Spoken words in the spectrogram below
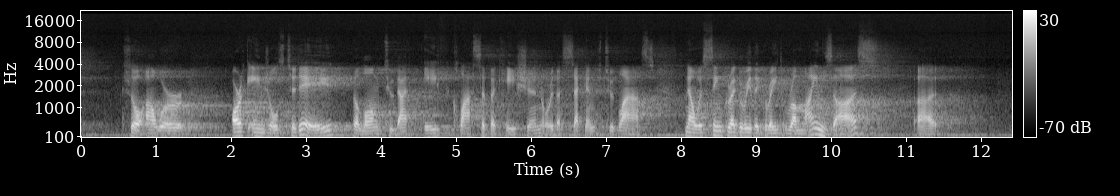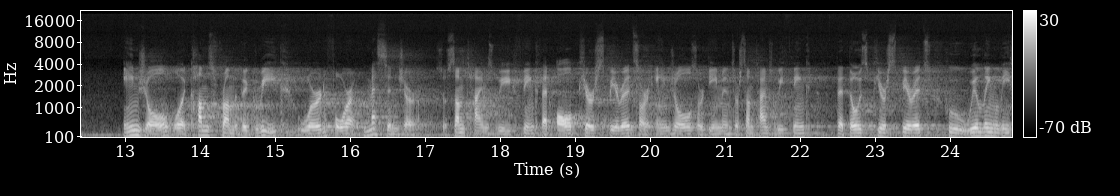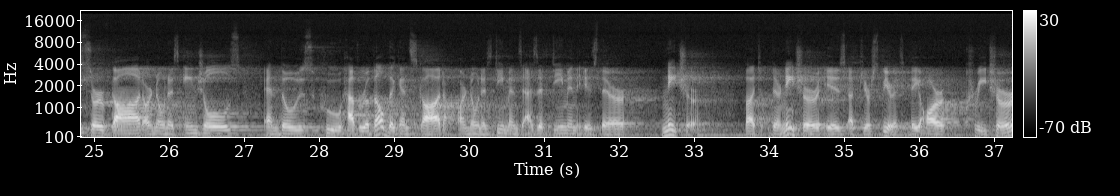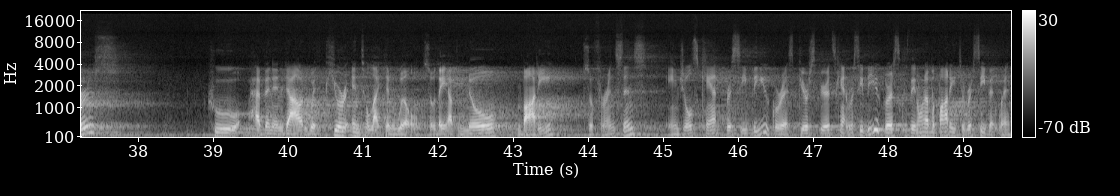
So our archangels today belong to that eighth classification or the second to last. Now, as St. Gregory the Great reminds us, uh, angel, well, it comes from the Greek word for messenger. So sometimes we think that all pure spirits are angels or demons, or sometimes we think that those pure spirits who willingly serve God are known as angels, and those who have rebelled against God are known as demons, as if demon is their nature. But their nature is a pure spirit. They are creatures who have been endowed with pure intellect and will. So they have no body. So, for instance, angels can't receive the Eucharist. Pure spirits can't receive the Eucharist because they don't have a body to receive it with.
